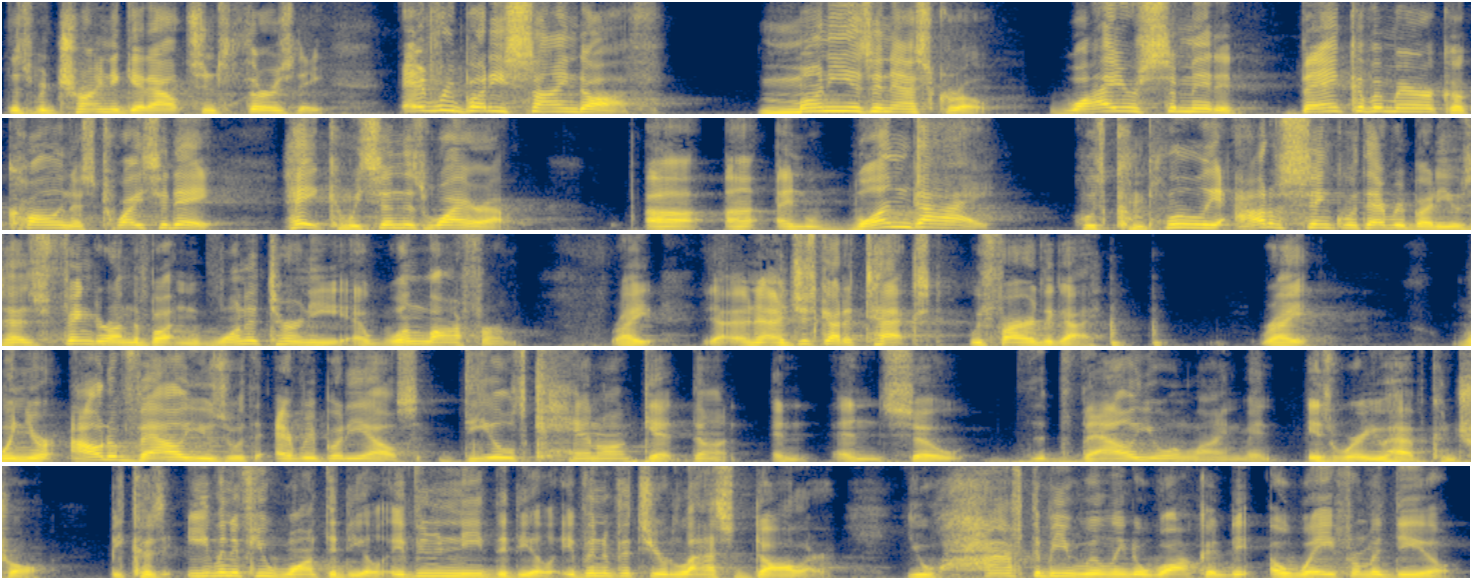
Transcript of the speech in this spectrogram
that's been trying to get out since Thursday. Everybody signed off. Money is in escrow. Wire submitted. Bank of America calling us twice a day. Hey, can we send this wire out? Uh, uh, and one guy who's completely out of sync with everybody, who has his finger on the button, one attorney at one law firm, right? And I just got a text. We fired the guy, right? When you're out of values with everybody else, deals cannot get done. And, and so the value alignment is where you have control. Because even if you want the deal, even if you need the deal, even if it's your last dollar, you have to be willing to walk away from a deal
